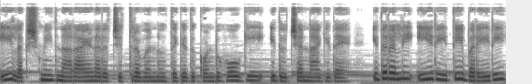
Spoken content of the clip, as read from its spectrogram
ಈ ಲಕ್ಷ್ಮೀನಾರಾಯಣರ ಚಿತ್ರವನ್ನು ತೆಗೆದುಕೊಂಡು ಹೋಗಿ, ಇದು ಚೆನ್ನಾಗಿದೆ. ಇದರಲ್ಲಿ ಈ ರೀತಿ ಬರೆಯಿರಿ,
